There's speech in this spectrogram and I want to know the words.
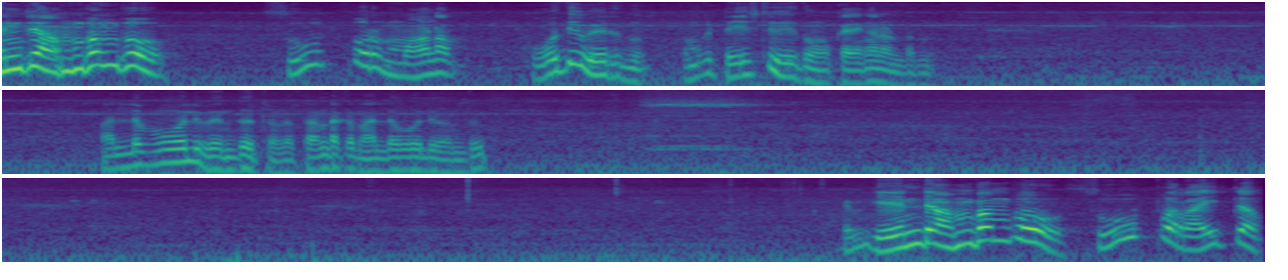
എന്റെ അമ്പമ്പോ സൂപ്പർ മണം. കൊതി വരുന്നു. നമുക്ക് ടേസ്റ്റ് ചെയ്ത് നോക്കാം എങ്ങനെ ഉണ്ടെന്ന് നല്ലപോലെ വെന്തിട്ടുണ്ട് തണ്ടൊക്കെ നല്ലപോലെ വെന്ത് എന്റെ അമ്പമ്പോ സൂപ്പർ ഐറ്റം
